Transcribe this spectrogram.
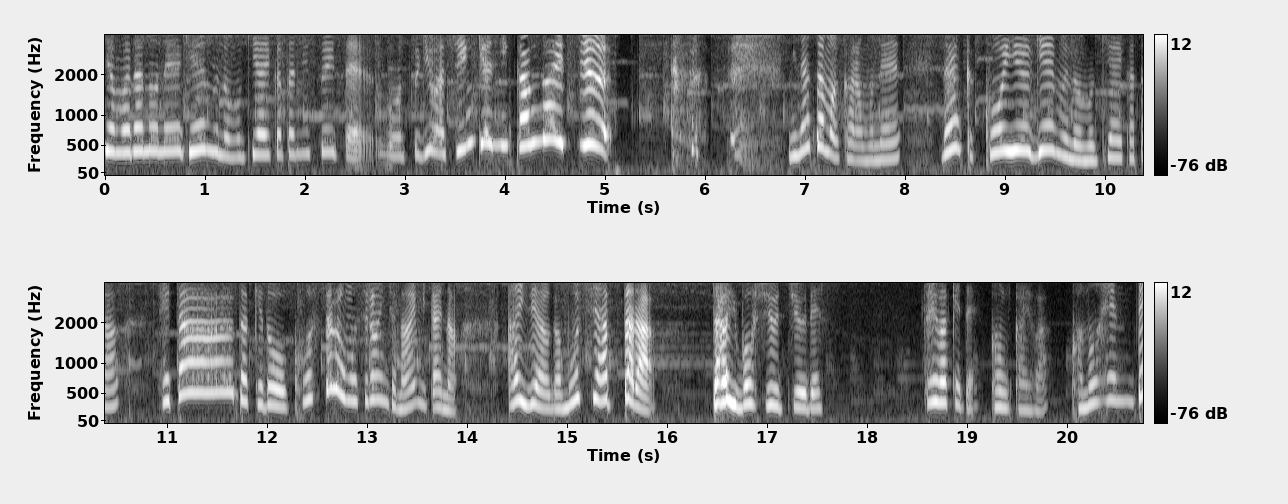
山田のね、ゲームの向き合い方について、もう次は真剣に考え中 皆様からもね、なんかこういうゲームの向き合い方、下手だけど、こうしたら面白いんじゃないみたいなアイデアがもしあったら、大募集中です。というわけで、今回はこの辺で、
